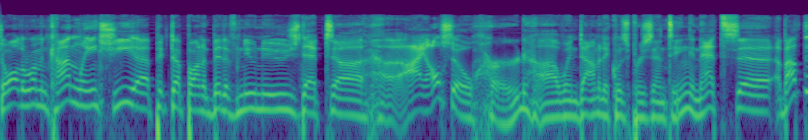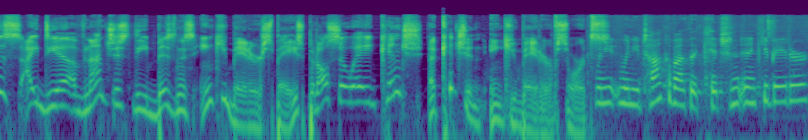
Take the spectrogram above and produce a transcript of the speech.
So Alderwoman Conley, she uh, picked up on a bit of new news that uh, I also heard uh, when Dominic was presenting, and that's uh, about this idea of not just the business incubator space, but also a, kinch- a kitchen incubator of sorts. When you, when you talk about the kitchen incubator,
